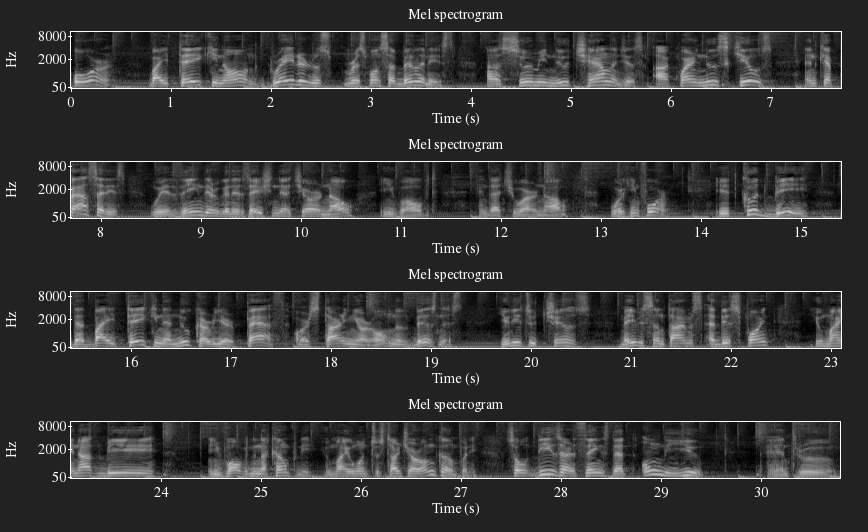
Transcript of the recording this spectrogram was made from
or by taking on greater responsibilities, assuming new challenges, acquiring new skills and capacities within the organization that you are now involved and that you are now working for. It could be that by taking a new career path or starting your own business, you need to choose. Maybe sometimes at this point, you might not be involved in a company. You might want to start your own company. So these are things that only you, and through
